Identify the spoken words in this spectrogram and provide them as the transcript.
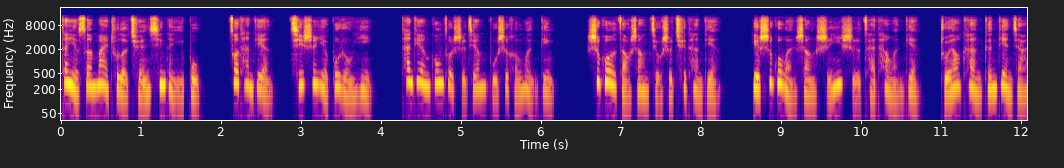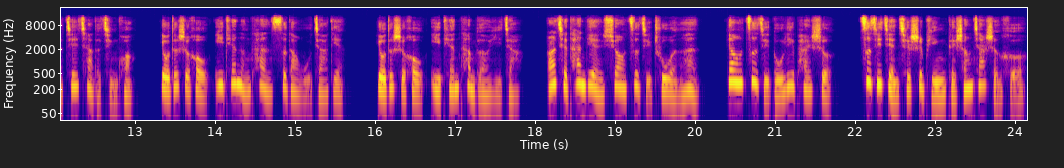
但也算迈出了全新的一步。做探店其实也不容易，探店工作时间不是很稳定。试过早上九时去探店，也试过晚上十一时才探完店，主要看跟店家接洽的情况。有的时候一天能探四到五家店，有的时候一天探不到一家。而且探店需要自己出文案，要自己独立拍摄。自己剪切视频给商家审核，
